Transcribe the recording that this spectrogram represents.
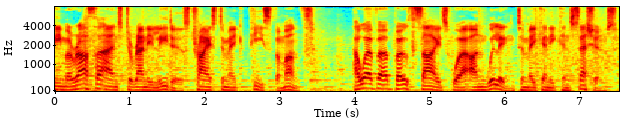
the Maratha and Durrani leaders tried to make peace for months. However, both sides were unwilling to make any concessions.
